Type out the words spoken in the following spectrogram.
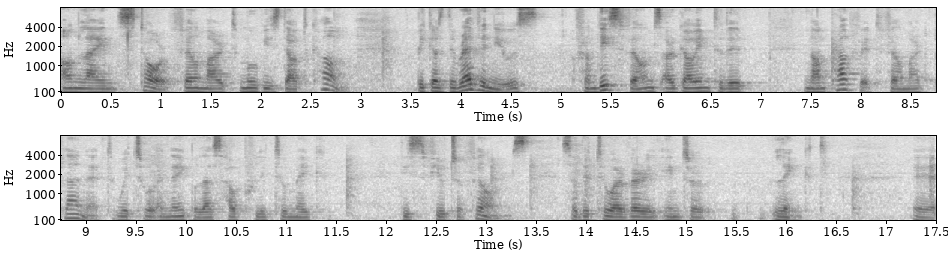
online store, filmartmovies.com, because the revenues from these films are going to the non-profit Film Art Planet, which will enable us hopefully to make these future films. So the two are very interlinked. Uh,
